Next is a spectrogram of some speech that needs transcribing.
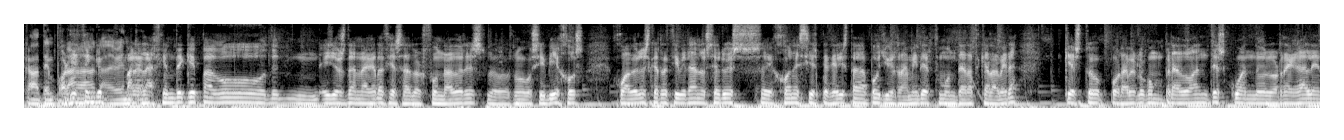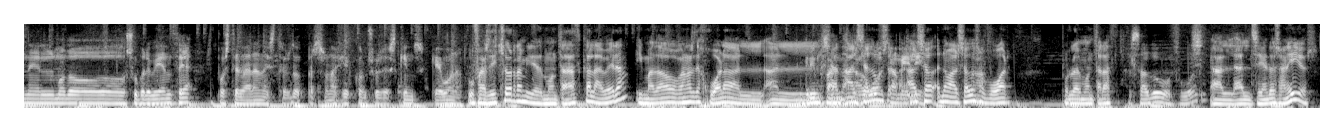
cada temporada, Dicen que cada evento. para la gente que pagó, de- ellos dan las gracias a los fundadores, los nuevos y viejos, jugadores que recibirán los héroes eh, Jones y especialista de apoyo y Ramírez Montaraz Calavera, que esto por haberlo comprado antes, cuando lo regalen en el modo supervivencia, pues te darán estos dos personajes con sus skins, que bueno. Uf, has dicho Ramírez Montaraz Calavera y me ha dado ganas de jugar al. al, Grim al, Fandango, al Shadows, al no, al Shadows of War. Por lo de Montaraz. ¿El Shadow of War? Al, al Señor de los Anillos.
